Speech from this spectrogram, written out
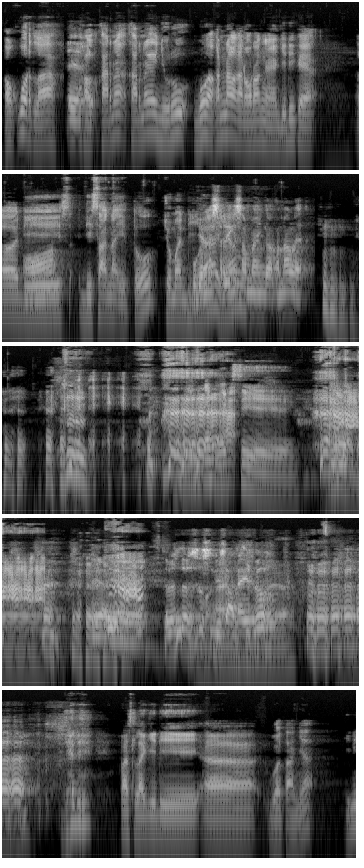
awkward lah Iya. Kal- karena karena yang nyuruh gue gak kenal kan orangnya jadi kayak eh, di Oh. di sana itu cuman dia Bukan sering yang sama yang nggak kenal ya? Bukan waxing Iya. Iya, iya. Terus terus, terus di sana itu lo ya. jadi pas lagi di eh, gua tanya ini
